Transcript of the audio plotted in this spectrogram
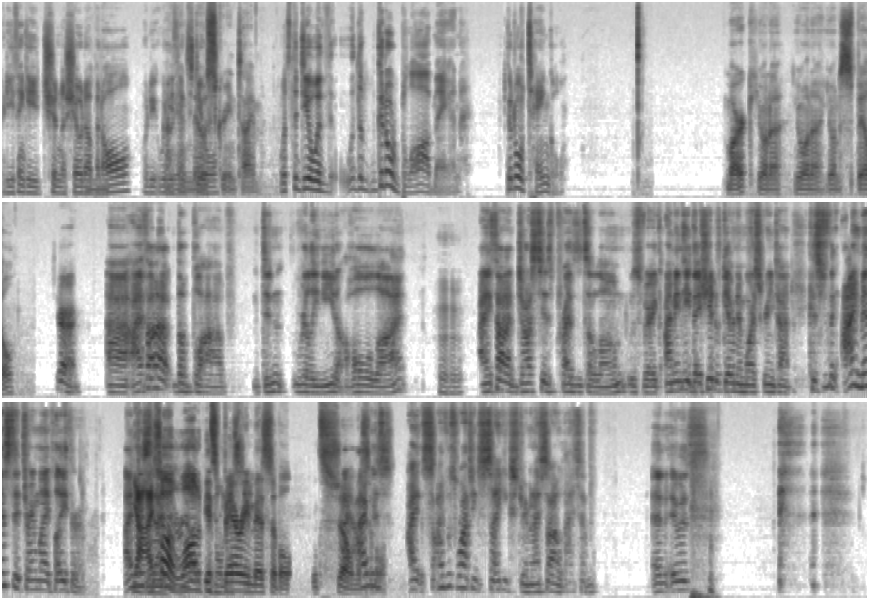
or do you think he shouldn't have showed up at hmm. all? What do you, what do you think? no Steele? screen time. What's the deal with with the good old blob man? Good old Tangle. Mark, you wanna you wanna you wanna spill? Sure. Uh, I thought the blob didn't really need a whole lot. hmm I thought just his presence alone was very. I mean, he, they should have given him more screen time because I missed it during my playthrough. I Yeah, I saw a in lot of It's people. very missed missable. It's so I, I was I so I was watching Psychic Stream and I saw I saw, and it was.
